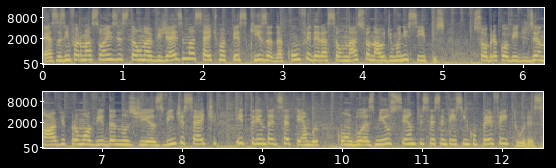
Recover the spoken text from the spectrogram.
Essas informações estão na 27ª pesquisa da Confederação Nacional de Municípios sobre a Covid-19 promovida nos dias 27 e 30 de setembro, com 2.165 prefeituras.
